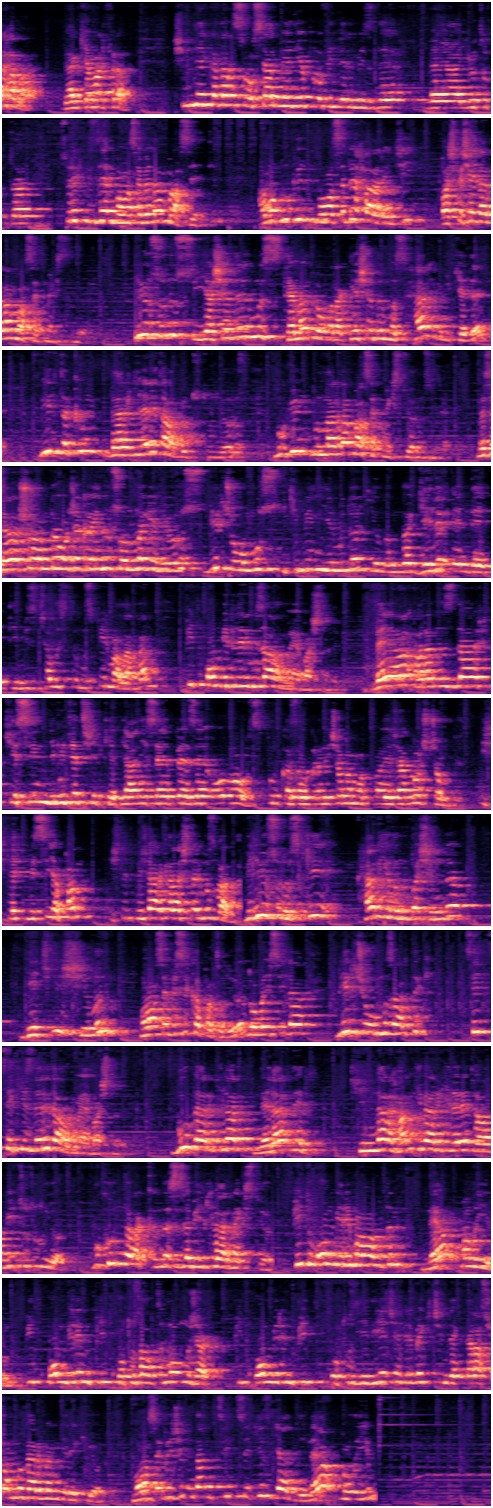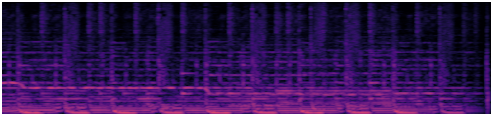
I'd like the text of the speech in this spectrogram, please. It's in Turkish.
Merhaba, ben Kemal Fırat. Şimdiye kadar sosyal medya profillerimizde veya YouTube'da sürekli size muhasebeden bahsettim. Ama bugün muhasebe harici başka şeylerden bahsetmek istiyorum. Biliyorsunuz yaşadığımız, temel olarak yaşadığımız her ülkede bir takım vergilere tabi tutuluyoruz. Bugün bunlardan bahsetmek istiyorum size. Mesela şu anda Ocak ayının sonuna geliyoruz. Birçoğumuz 2024 yılında gelir elde ettiğimiz, çalıştığımız firmalardan FİT 11'lerimizi almaya başladık. Veya aranızda kesin limited şirket yani SPZ, OO, Spółka z ograniczoną odpowiedzialnością işletmesi yapan işletmeci arkadaşlarımız var. Biliyorsunuz ki her yılın başında geçmiş yılın muhasebesi kapatılıyor. Dolayısıyla birçoğumuz artık SİT 8'leri de almaya başladı. Bu vergiler nelerdir? Kimler hangi vergilere tabi tutuluyor? Bu konular hakkında size bilgi vermek istiyorum. PIT 11'imi aldım, ne yapmalıyım? PIT 11'im PIT 36 mı olacak? PIT 11'im PIT 37'ye çevirmek için deklarasyon mu vermem gerekiyor? Muhasebecimden SİT 8 geldi, ne yapmalıyım?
